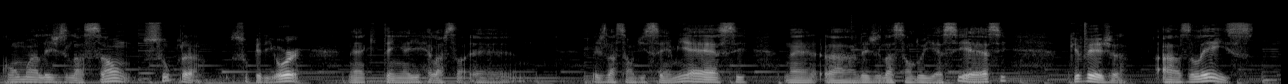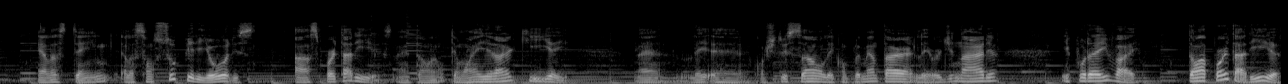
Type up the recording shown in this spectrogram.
com uma legislação supra superior né, que tem aí relação, é, legislação de ICMS, né, a legislação do ISS, que veja, as leis elas têm, elas são superiores às portarias, né? então tem uma hierarquia aí, né? lei, é, Constituição, lei complementar, lei ordinária e por aí vai. Então a portaria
